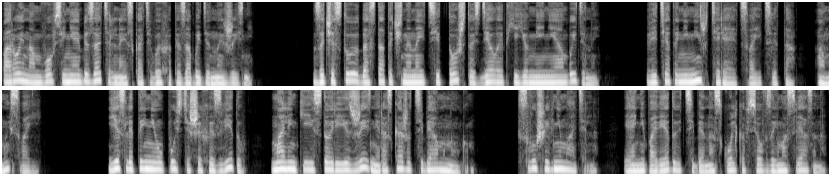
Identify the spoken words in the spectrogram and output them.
Порой нам вовсе не обязательно искать выход из обыденной жизни. Зачастую достаточно найти то, что сделает ее менее обыденной. Ведь это не мир теряет свои цвета, а мы свои. Если ты не упустишь их из виду, маленькие истории из жизни расскажут тебе о многом. Слушай внимательно, и они поведают тебе, насколько все взаимосвязано.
